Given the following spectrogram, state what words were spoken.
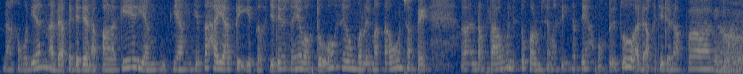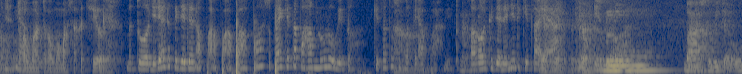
Nah, kemudian ada kejadian apa lagi yang yang kita hayati gitu. Jadi misalnya waktu oh saya umur lima tahun sampai eh, enam tahun itu kalau misalnya masih ingat ya, waktu itu ada kejadian apa gitu. Oh, Kemudian ya trauma-trauma masa kecil ya. Betul, jadi ada kejadian apa-apa apa-apa supaya kita paham dulu gitu. Kita tuh Ah. seperti apa gitu. Nah. Kalau kejadiannya di kita Iya, ya. iya, betul. Nah, Gitu. sebelum bahas lebih jauh,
